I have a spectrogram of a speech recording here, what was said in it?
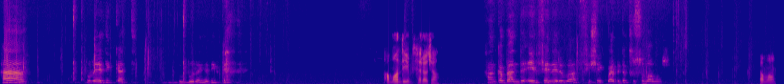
Ha. Buraya dikkat. Buraya dikkat. Aman diyeyim Seracan. Kanka bende el feneri var, fişek var, bir de pusula var. Tamam.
